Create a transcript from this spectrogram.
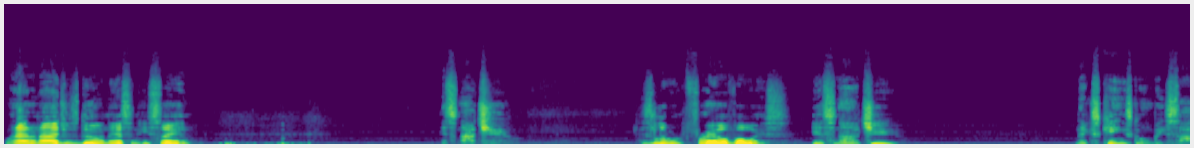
when Adonijah's doing this and he's saying, It's not you. His little frail voice, It's not you. Next king's going to be Solomon.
